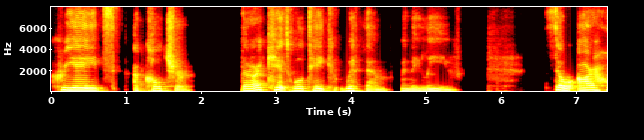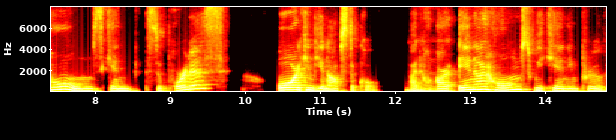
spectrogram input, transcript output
creates a culture that our kids will take with them when they leave. So our homes can support us or it can be an obstacle. Mm. Our, in our homes, we can improve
